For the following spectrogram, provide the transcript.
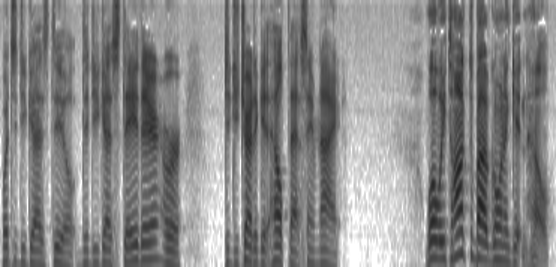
what did you guys do? Did you guys stay there, or did you try to get help that same night? Well, we talked about going and getting help,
